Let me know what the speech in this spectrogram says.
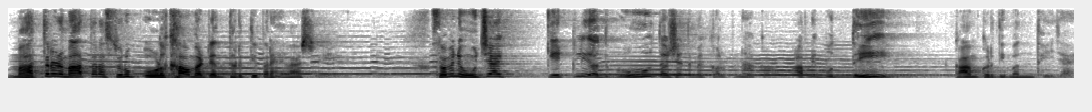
માત્ર ને માત્ર સ્વરૂપ ઓળખાવા માટે ધરતી પર આવ્યા છે. સ્વામીની ઊંચાઈ કેટલી અદ્ભુત હશે તમે કલ્પના કરો. આપણી બુદ્ધિ કામ કરતી બંધ થઈ જાય.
